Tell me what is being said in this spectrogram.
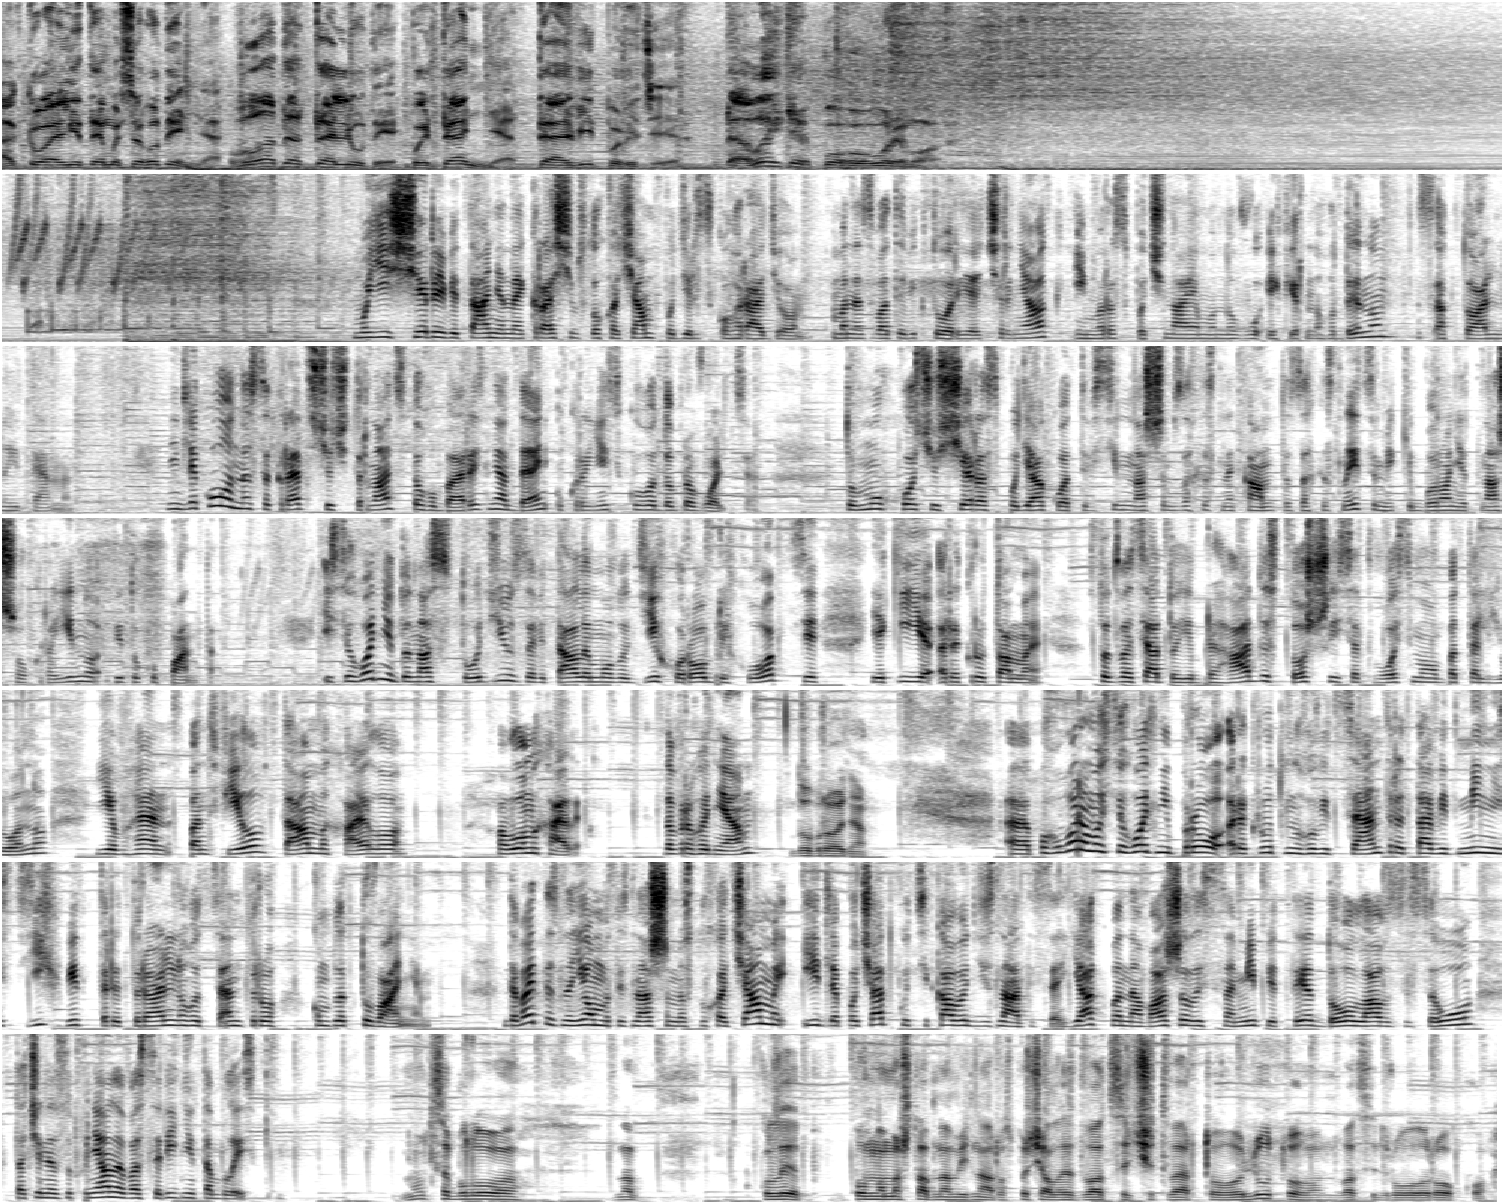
Актуальні теми сьогодення, влада та люди, питання та відповіді. Давайте поговоримо. Мої щирі вітання найкращим слухачам Подільського радіо. Мене звати Вікторія Черняк, і ми розпочинаємо нову ефірну годину з актуальної теми. Ні для кого не секрет, що 14 березня день українського добровольця. Тому хочу ще раз подякувати всім нашим захисникам та захисницям, які боронять нашу Україну від окупанта. І сьогодні до нас в студію завітали молоді хоробрі хлопці, які є рекрутами 120-ї бригади 168-го батальйону Євген Панфілов та Михайло Павло Михайлик. Доброго дня. Доброго дня. Е, Поговоримо сьогодні про рекрутингові центри та відмінність їх від територіального центру комплектування. Давайте знайомитись з нашими слухачами, і для початку цікаво дізнатися, як ви наважились самі піти до лав ЗСУ та чи не зупиняли вас рідні та близькі. Ну, це було коли повномасштабна війна розпочалась 24 лютого 22 року.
